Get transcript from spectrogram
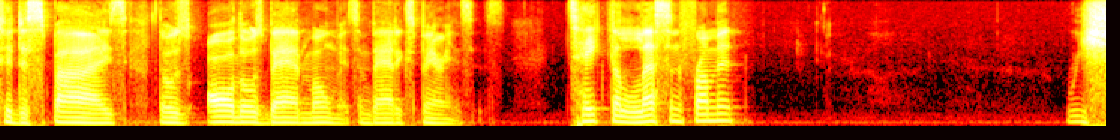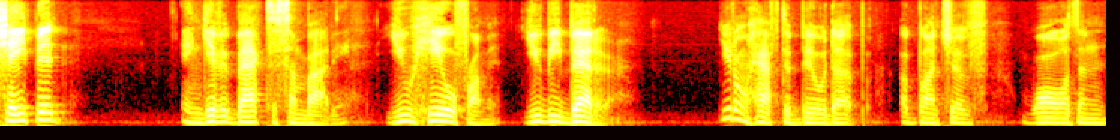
to despise those all those bad moments and bad experiences. Take the lesson from it, reshape it, and give it back to somebody. You heal from it. You be better. You don't have to build up a bunch of walls and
